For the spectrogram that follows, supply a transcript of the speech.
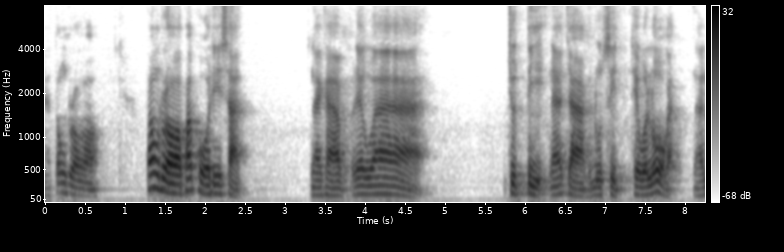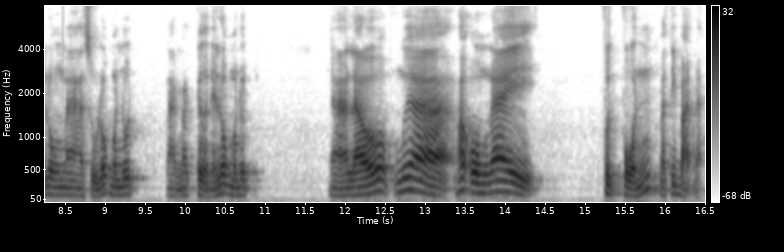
นะต้องรอ ต้องรอพระโพธิสัตว์นะครับ เรียกว่าจุตินะจากดุสิตเทวโลกอะนะลงมาสู่โลกมนุษย์นะมาเกิดในโลกมนุษย์นะแล้วเมื่อพระองค์ได้ฝึกฝนปฏิบัตินะ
